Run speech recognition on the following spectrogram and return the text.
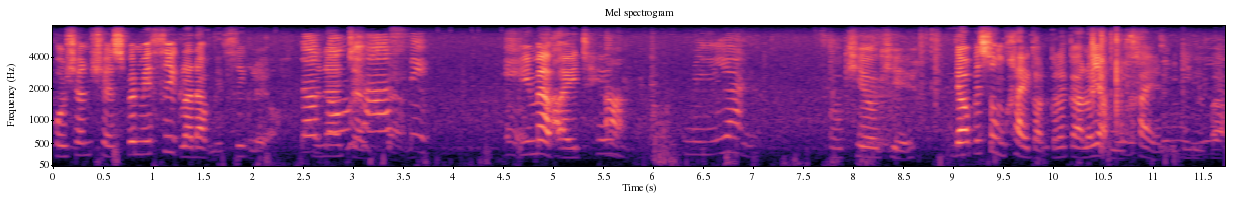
potion chest เป็นมิสิกระดับมิสิกเลยเหรอ เราไม่ต้แน่องใจเหมือห้านกันสิบเอ๊ะมีแมปไอเทม มิลเลียนโอเค โอเค เดี๋ยวไปสุ่มไข่ก่อนก็แล้วกันแล้วอยากรู้ไข่อันนี้ดีหรือเปล่า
